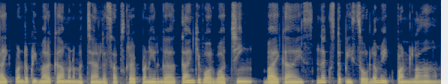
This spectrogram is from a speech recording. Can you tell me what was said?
லைக் பண்ணுற அப்படி மறக்காமல் நம்ம சேனலை சப்ஸ்கிரைப் பண்ணிடுங்க தேங்க்யூ ஃபார் வாட்சிங் பாய் காய்ஸ் நெக்ஸ்ட் எபிசோடில் மீட் பண்ணலாம்.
